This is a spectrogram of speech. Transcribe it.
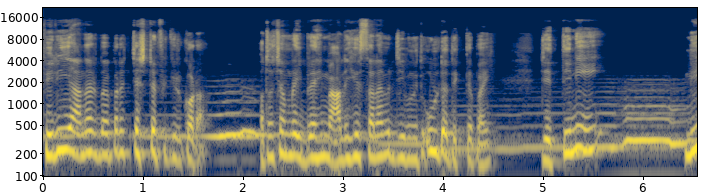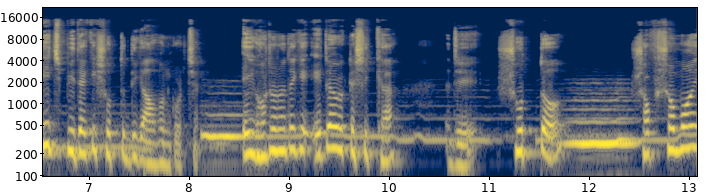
ফিরিয়ে আনার ব্যাপারে চেষ্টা ফিকির করা। অথচ আমরা ইব্রাহিম আলী ইসলামের জীবনীতে উল্টা দেখতে পাই যে তিনি নিজ পিতাকে সত্যের দিকে আহ্বান করছেন। এই ঘটনা থেকে এটাও একটা শিক্ষা যে সত্য সবসময়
